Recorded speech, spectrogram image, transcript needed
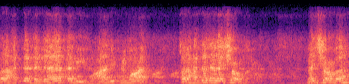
قال حدثنا أبي معاذ بن معاذ. قال حدثنا شعبة. من شعبة؟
